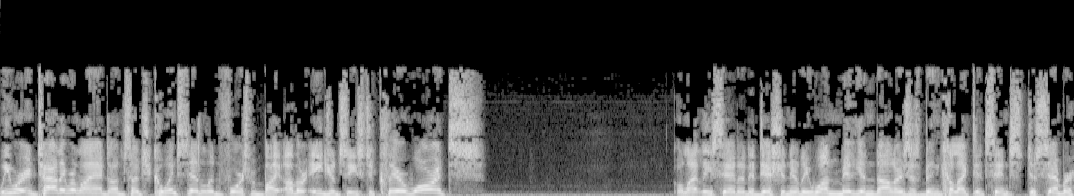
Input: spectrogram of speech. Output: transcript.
we were entirely reliant on such coincidental enforcement by other agencies to clear warrants. Golightly said, in addition, nearly $1 million has been collected since December.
